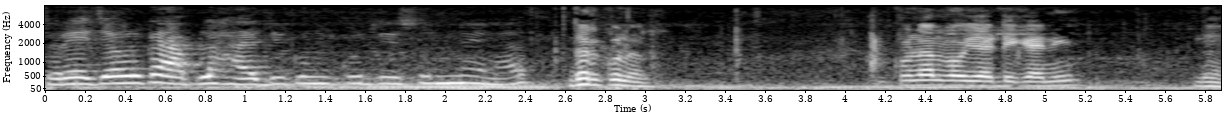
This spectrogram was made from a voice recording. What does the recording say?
तर याच्यावर काय आपला हळदी कुंकू दिसून नाही ना धर कुणाल. कुणाल भाऊ या ठिकाणी. धर.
